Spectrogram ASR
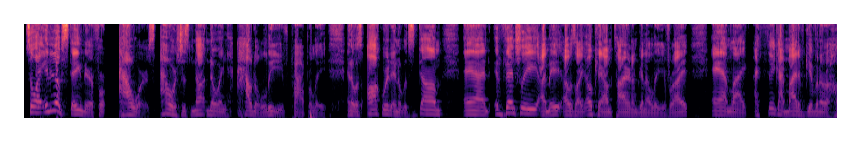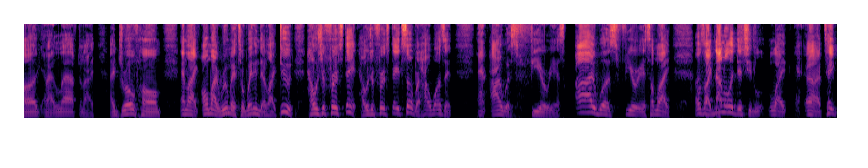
So I ended up staying there for hours, hours just not knowing how to leave properly. And it was awkward and it was dumb, and eventually I made, I was like, okay, I'm tired, I'm gonna leave, right? And like, I think I might have given her a hug and I left and I, I drove home and like all my roommates are waiting there like, dude, how was your first date? How was your first date sober? How was it? And I was furious. I was was furious. I'm like, I was like, not only did she like uh, take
